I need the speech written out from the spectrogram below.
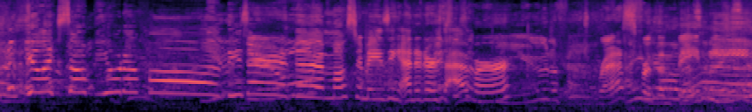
You look so beautiful. These are the most amazing editors ever. Beautiful dress for the baby.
